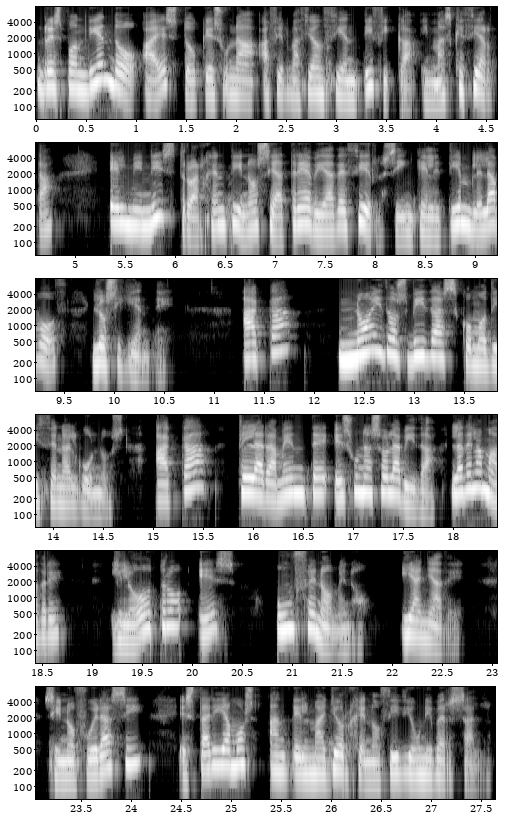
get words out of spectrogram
Respondiendo a esto, que es una afirmación científica y más que cierta, el ministro argentino se atreve a decir, sin que le tiemble la voz, lo siguiente. Acá no hay dos vidas como dicen algunos. Acá claramente es una sola vida, la de la madre, y lo otro es un fenómeno. Y añade, si no fuera así, estaríamos ante el mayor genocidio universal.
